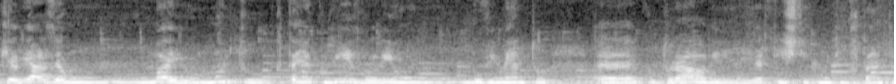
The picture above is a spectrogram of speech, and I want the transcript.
que aliás é um meio muito que tem acolhido ali um movimento cultural e artístico muito importante.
